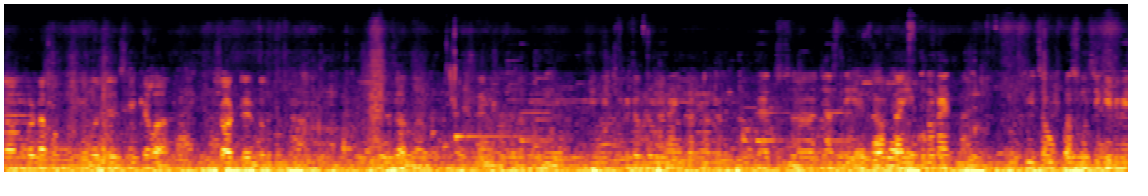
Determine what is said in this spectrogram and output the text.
डांबर टाकून इमर्जन्सी केला शॉर्ट टेंडर चालणार. पॅच जास्त आहे आता इकडून आहेत ना पृथ्वीचा उपपासून ते गिरवी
